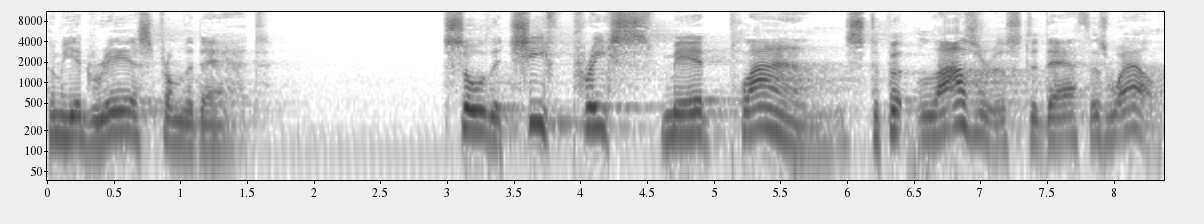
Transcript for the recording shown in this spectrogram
whom he had raised from the dead. So the chief priests made plans to put Lazarus to death as well,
